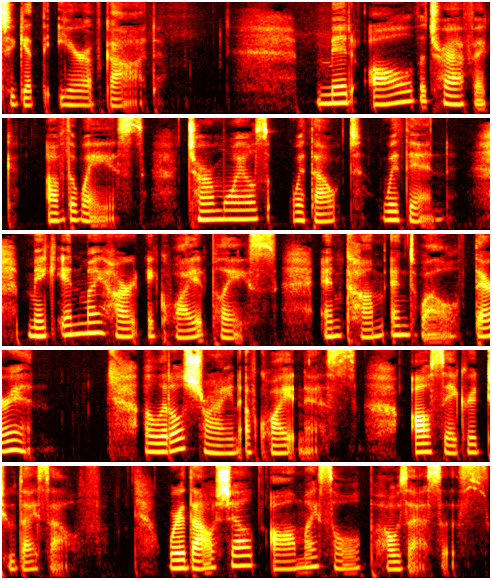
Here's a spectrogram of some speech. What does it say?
to get the ear of God. Mid all the traffic of the ways, turmoils without, within, Make in my heart a quiet place, and come and dwell therein. A little shrine of quietness, all sacred to thyself, where thou shalt all my soul possesses,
